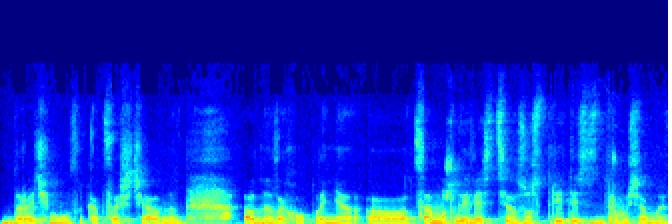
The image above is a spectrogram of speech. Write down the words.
До речі, музика це ще одне одне захоплення. Це можливість зустрітись з друзями.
